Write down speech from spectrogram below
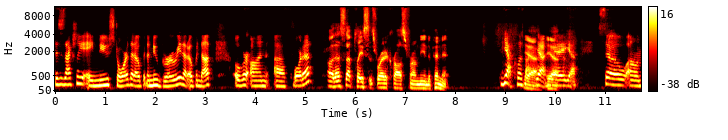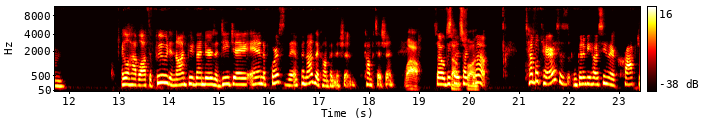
This is actually a new store that opened, a new brewery that opened up over on uh, Florida. Oh, that's that place that's right across from the Independent. Yeah, close by. Yeah, Yeah, yeah. yeah. So, um, it will have lots of food and non-food vendors, a DJ, and of course the empanada competition. Competition. Wow. So be sure to check fun. them out. Temple Terrace is going to be hosting their craft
